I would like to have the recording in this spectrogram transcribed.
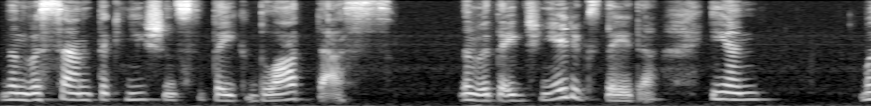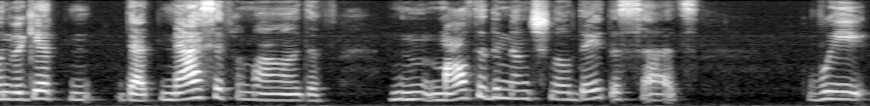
Then we send technicians to take blood tests. Then we take genetics data. And when we get that massive amount of multidimensional data sets, we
